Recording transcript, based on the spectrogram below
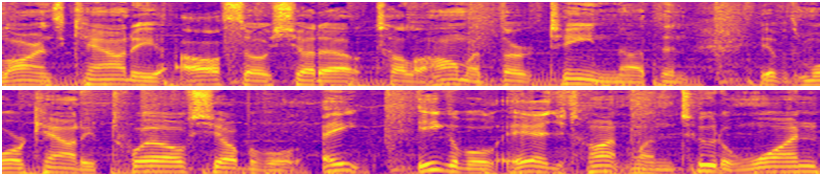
Lawrence County also shut out Tullahoma 13 nothing. It was Moore County 12, Shelbyville 8, Eagleville edged Huntland 2 to 1.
